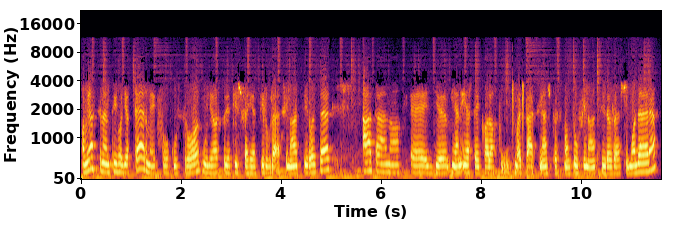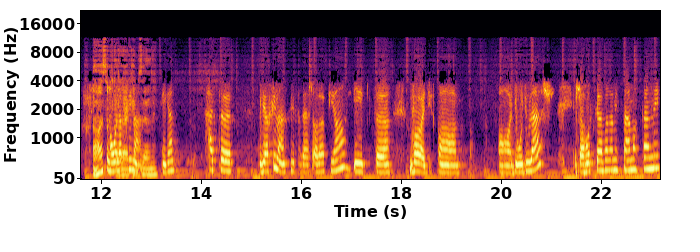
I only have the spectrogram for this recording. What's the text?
ami azt jelenti, hogy a termékfókuszról, ugye azt, hogy a kisfehér pirulát finanszírozzák, átállnak egy ilyen értékalapú vagy páciens központú finanszírozási modellre. Aha, ezt ahol a finan- elképzelni? Igen. Hát ugye a finanszírozás alapja itt vagy a, a gyógyulás, és ahhoz kell valami számot tenni,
